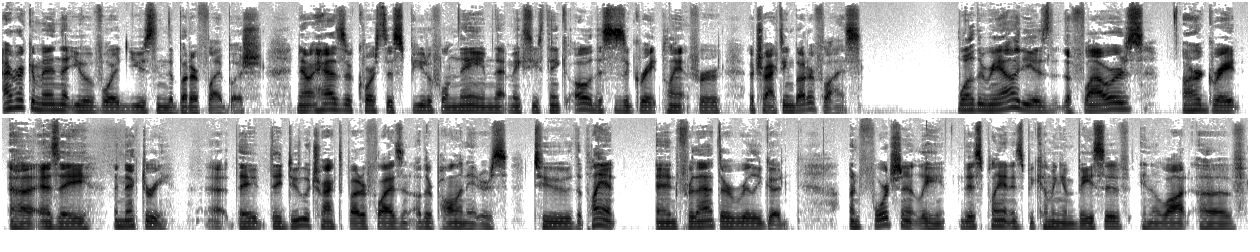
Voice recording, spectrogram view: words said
I recommend that you avoid using the butterfly bush. Now, it has, of course, this beautiful name that makes you think, oh, this is a great plant for attracting butterflies. Well, the reality is that the flowers are great uh, as a, a nectary. Uh, they, they do attract butterflies and other pollinators to the plant, and for that, they're really good. Unfortunately, this plant is becoming invasive in a lot of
